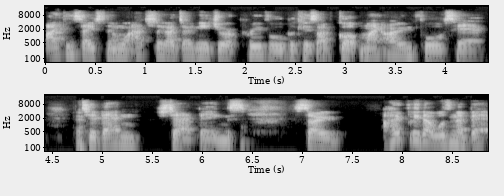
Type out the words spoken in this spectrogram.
I can say to them, well, actually, I don't need your approval because I've got my own force here yeah. to then share things. So hopefully that wasn't a bit,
